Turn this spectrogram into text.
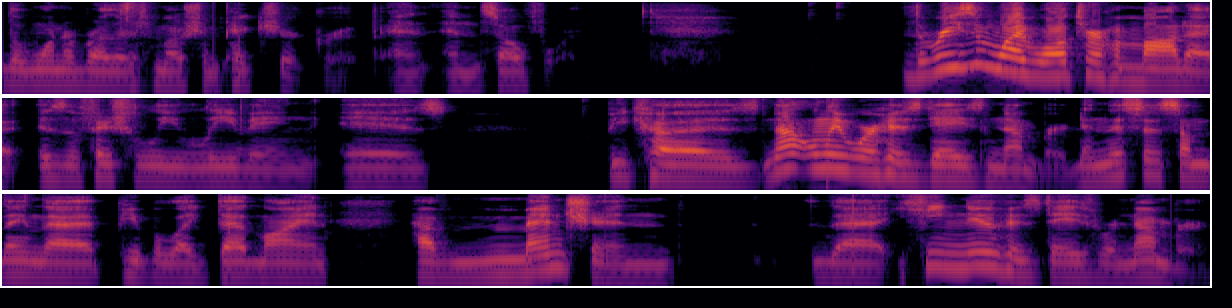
the Warner Brothers Motion Picture Group and and so forth. The reason why Walter Hamada is officially leaving is because not only were his days numbered, and this is something that people like Deadline have mentioned that he knew his days were numbered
